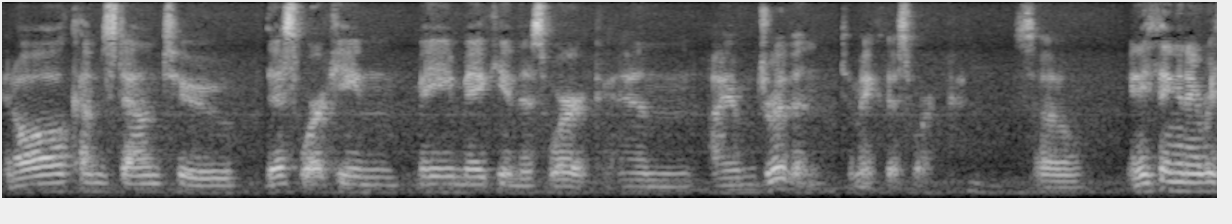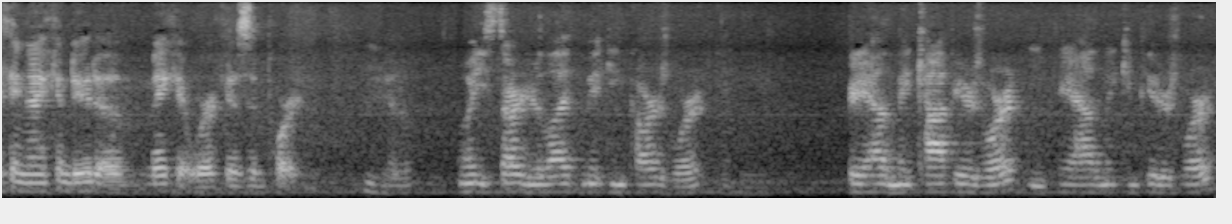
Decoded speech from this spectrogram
It all comes down to this working, me making this work, and I am driven to make this work. Mm-hmm. So anything and everything I can do to make it work is important. Mm-hmm. You know? Well, you started your life making cars work. And you figure out how to make copiers work. And you figure out how to make computers work.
